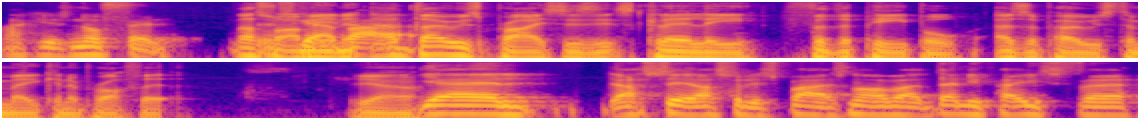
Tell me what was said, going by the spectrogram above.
like it's nothing. That's Just what I mean. At those prices, it's clearly for the people as opposed to making a profit. Yeah. Yeah, that's it. That's what it's about. It's not about Denny Pace for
